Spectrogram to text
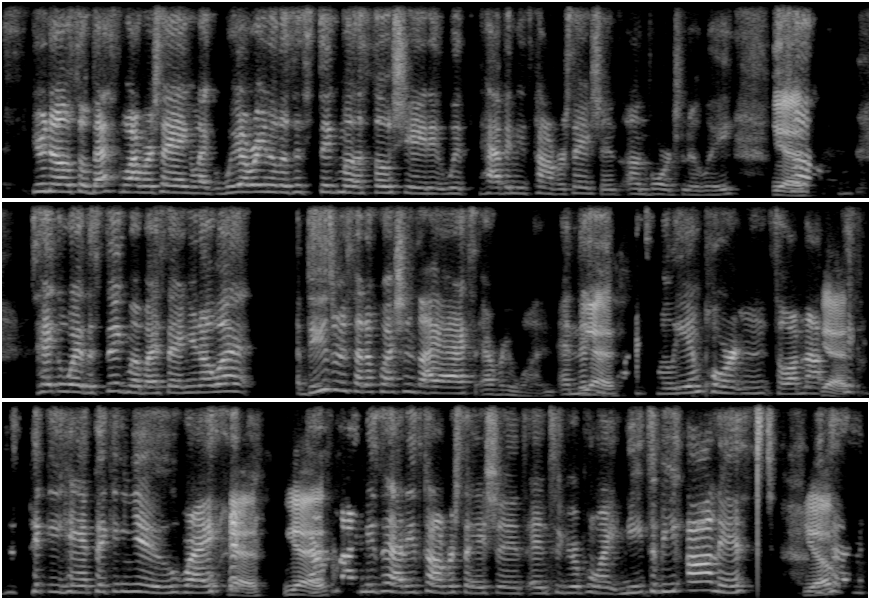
you know, so that's why we're saying like we already know there's a stigma associated with having these conversations, unfortunately. Yeah. So take away the stigma by saying, you know what? These are a set of questions I ask everyone, and this yes. is really important. So I'm not yes. pick, just picking hand picking you, right? Yes, yes. Everybody needs to have these conversations, and to your point, need to be honest. Yep. Because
